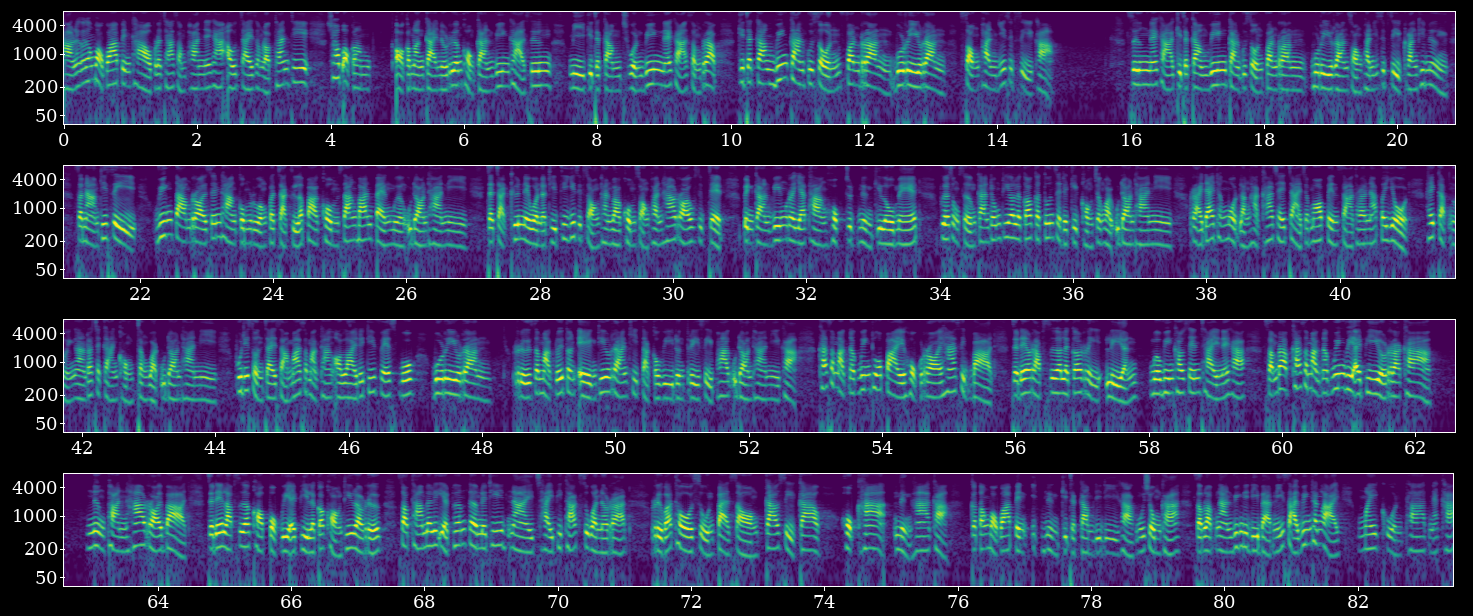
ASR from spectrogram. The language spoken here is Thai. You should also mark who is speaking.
Speaker 1: ข่าวนะก็ต้องบอกว่าเป็นข่าวประชาสัมพันธ์นะคะเอาใจสำหรับท่านที่ชอบออกกำลังออกกำลังกายในเรื่องของการวิ่งค่ะ ซึ่งมีกิจกรรมชวนวิ่งนะคะสำหรับกิจกรรมวิ่งการกุศล ฟันรัน บุรีรัน 2024 ค่ะ ซึ่งนะคะกิจกรรมวิ่งการกุศลฟันรันบุรีรัน 2024 ครั้งที่ 1 สนามทีสี่ 4 วิ่งตามรอยเส้นทางกรมหลวงประจักษ์ศิลปาคม สร้างบ้านแปลงเมืองอุดรธานี จะจัดขึ้นในวันอาทิตย์ที่ 22 ธันวาคม 2567 เป็นการวิ่งระยะทาง 6.1 กิโลเมตร เพื่อส่งเสริมการท่องเที่ยวและก็กระตุ้นเศรษฐกิจของจังหวัดอุดรธานี รายได้ทั้งหมดหลังหักค่าใช้จ่ายจะมอบเป็นสาธารณประโยชน์ ให้กับหน่วยงานราชการของจังหวัดอุดรธานี ผู้ที่สนใจสามารถสมัครทางออนไลน์ได้ที่ Facebook บุรีรันหรือสมัครด้วยตนเองที่ร้านคีตักกวี ดนตรีสี่ภาคอุดรธานีค่ะ ค่าสมัครนักวิ่งทั่วไป 650 บาท จะได้รับเสื้อและก็เหรียญเมื่อวิ่งเข้าเส้นชัยนะคะสำหรับค่าสมัครนักวิ่ง VIP ราคา 1,500 บาท จะได้รับเสื้อคอปก VIP แล้วก็ของที่ระลึก สอบถามรายละเอียดเพิ่มเติมได้ที่นายชัยพิทักษ์สุวรรณรัตน์หรือว่าโทร 6515 ค่ะ ก็ต้องบอกว่าเป็นอีกหนึ่งกิจกรรมดีๆ ค่ะ คุณผู้ชมคะสำหรับงานวิ่งดีๆ แบบนี้สายวิ่งทั้งหลายไม่ควรพลาดนะคะ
